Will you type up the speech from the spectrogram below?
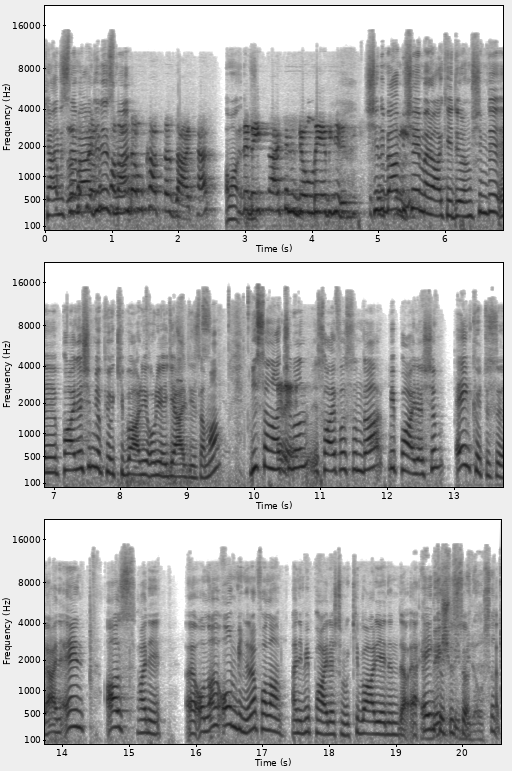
Kendisine Faturamız verdiniz falan mi? da avukatta zaten. Ama- Size de isterseniz yollayabiliriz. Hiç Şimdi ben bir değil. şey merak ediyorum. Şimdi e, paylaşım yapıyor Kibariye oraya geldiği zaman. Bir sanatçının sayfasında bir paylaşım en kötüsü yani en az hani e, olan 10 bin lira falan hani bir paylaşımı Kibariye'nin de e, en 5000 kötüsü. bile olsa 5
